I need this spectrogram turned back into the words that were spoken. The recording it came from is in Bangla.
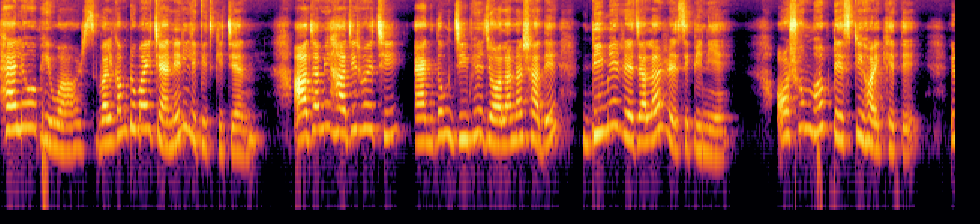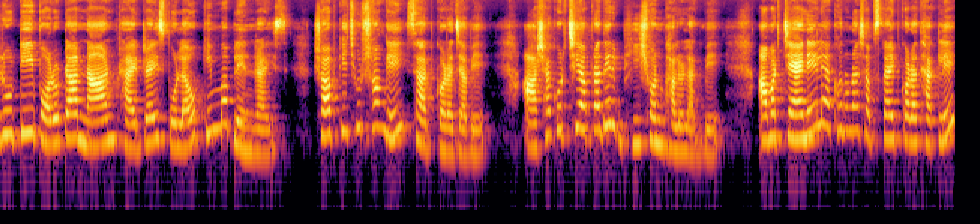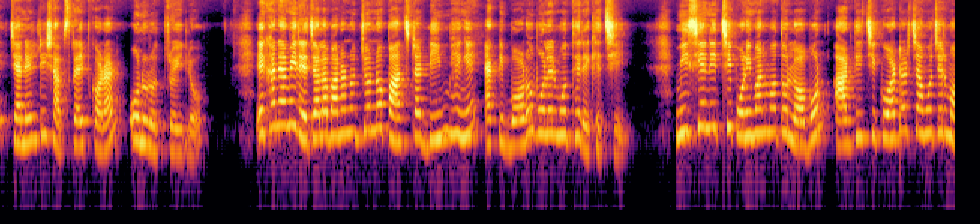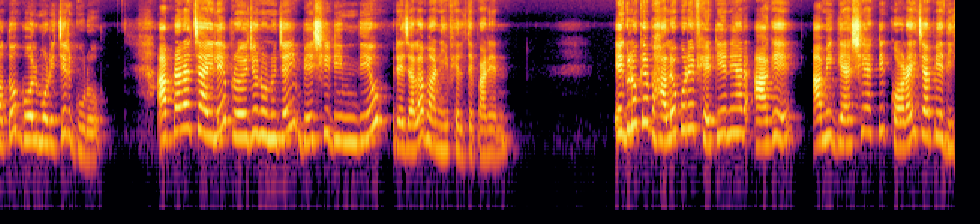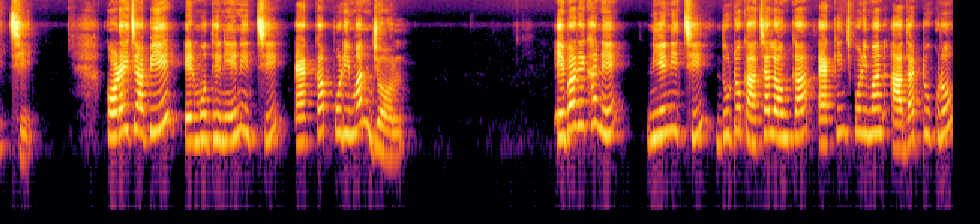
Hello viewers, welcome to my channel Lipi's kitchen. আজ আমি হাজির হয়েছি একদম জিভে জল আনা স্বাদে ডিমের রেজালার রেসিপি নিয়ে। অসম্ভব টেস্টি হয় খেতে। রুটি, পরোটা, নান, ফ্রাইড রাইস, পোলাও কিংবা প্লেন রাইস সব কিছুর সঙ্গেই সার্ভ করা যাবে। আশা করছি আপনাদের ভীষণ ভালো লাগবে। আমার চ্যানেল এখনও না সাবস্ক্রাইব করা থাকলে চ্যানেলটি সাবস্ক্রাইব করার অনুরোধ রইল। এখানে আমি রেজালা বানানোর জন্য পাঁচটা ডিম ভেঙে একটি বড় বোলের মধ্যে রেখেছি। মিশিয়ে নিচ্ছি পরিমাণ মতো লবণ আর দিচ্ছি কোয়ার্টার চামচের মতো গোলমরিচের গুঁড়ো। আপনারা চাইলে প্রয়োজন অনুযায়ী বেশি ডিম দিয়েও রেজালা বানিয়ে ফেলতে পারেন। এগুলোকে ভালো করে ফেটিয়ে নেওয়ার আগে আমি গ্যাসে একটি কড়াই চাপিয়ে দিচ্ছি। কড়াই চাপিয়ে এর মধ্যে নিয়ে নিচ্ছি এক কাপ পরিমাণ জল। এবার এখানে নিয়ে নিচ্ছি দুটো কাঁচা লঙ্কা, এক ইঞ্চ পরিমাণ আদার টুকরো,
